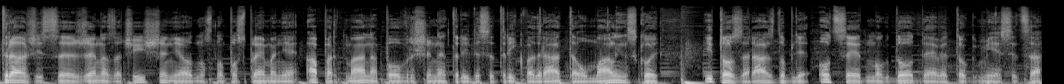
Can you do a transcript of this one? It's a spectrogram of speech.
Traži se žena za čišćenje, odnosno pospremanje apartmana površine 33 kvadrata u Malinskoj i to za razdoblje od 7. do 9. mjeseca.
